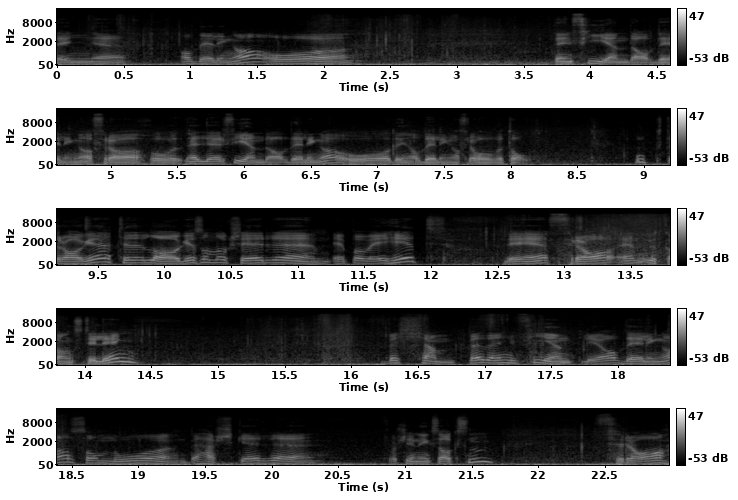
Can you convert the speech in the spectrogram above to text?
den eh, avdelinga og den fiendeavdelinga og den avdelinga fra HV12. Oppdraget til laget som dere ser eh, er på vei hit, det er fra en utgangsstilling bekjempe den fiendtlige avdelinga som nå behersker eh, forsyningsaksen, fra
